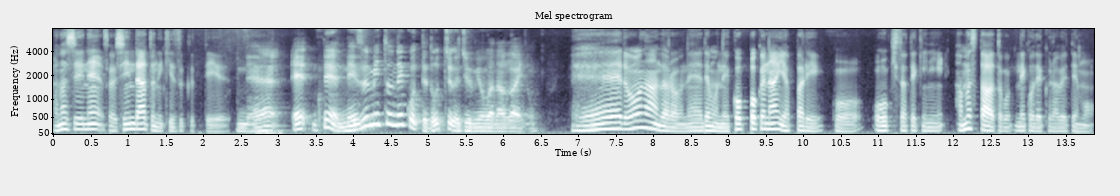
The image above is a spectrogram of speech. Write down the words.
悲しいね。それ死んだ後に気づくっていう。ねえねネズミと猫ってどっちが寿命が長いの？えー、どうなんだろうね。でも猫っぽくないやっぱりこう大きさ的に。ハムスターと猫で比べても。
